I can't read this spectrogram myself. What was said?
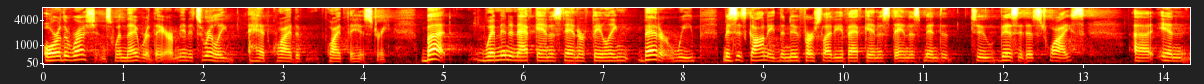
or the Russians when they were there. I mean, it's really had quite a, quite the history. But women in Afghanistan are feeling better. We, Mrs. Ghani, the new First Lady of Afghanistan, has been to, to visit us twice uh, in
